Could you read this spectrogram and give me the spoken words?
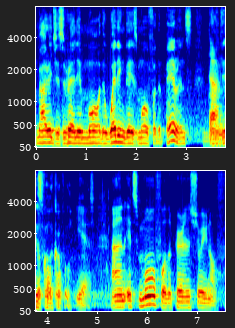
marriage is really more, the wedding day is more for the parents than, than it is the for the couple. Yes. And it's more for the parents showing off.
